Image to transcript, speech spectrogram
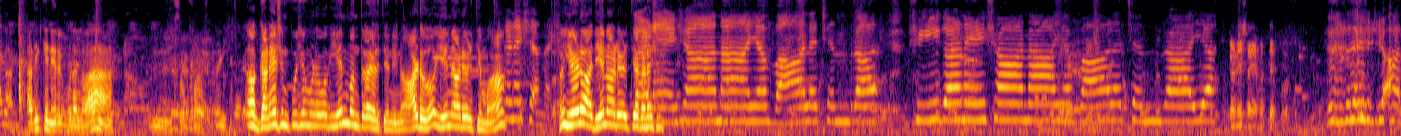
ಅದು ಅದಕ್ಕೆ ನೀರಿಗೆ ಬಿಡಲ್ವಾ? ಸೂಪರ್. ಥ್ಯಾಂಕ್ ಯು ಆ ಗಣೇಶನ ಪೂಜೆ ಮಾಡುವಾಗ ಏನು ಮಂತ್ರ ಹೇಳ್ತೀಯ ನೀನು? ಹಾಡು ಏನು ಹಾಡು ಹೇಳ್ತೀಯಮ್ಮ ಹ್ಮ್, ಹೇಳು ಅದೇನು ಹಾಡು ಹೇಳ್ತೀಯ ಗಣೇಶನ್? ಗಣೇಶನಾಯ ಬಾಲಚಂದ್ರ ಶ್ರೀ ಗಣೇಶನಾಯ ಬಾಲಚಂದ್ರಾಯ. ಗಣೇಶಾಯ ಮತ್ತೆ? ಗಣೇಶನಾಯ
